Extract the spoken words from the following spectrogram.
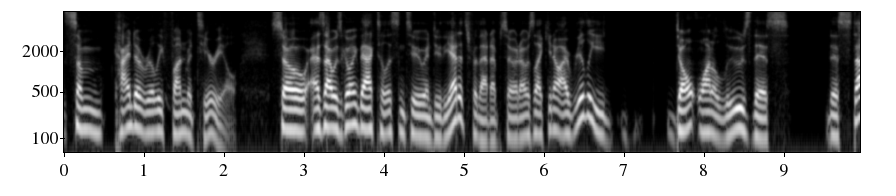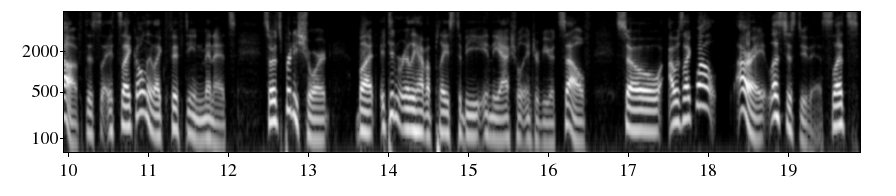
some kind of really fun material. So as I was going back to listen to and do the edits for that episode, I was like, you know, I really don't want to lose this this stuff. This it's like only like 15 minutes. So it's pretty short, but it didn't really have a place to be in the actual interview itself. So I was like, well, all right, let's just do this. Let's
